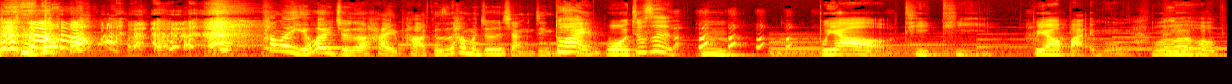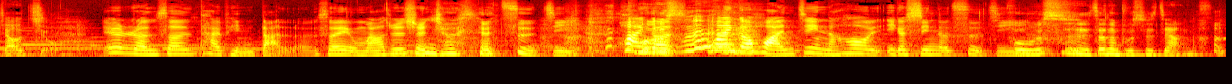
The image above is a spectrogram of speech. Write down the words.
人。他们也会觉得害怕，可是他们就是想进去。对，我就是嗯，不要 T T，不要白目，我会活比较久。因为人生太平淡了，所以我们要去寻求一些刺激，换一个换一个环境，然后一个新的刺激。不是，真的不是这样子，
